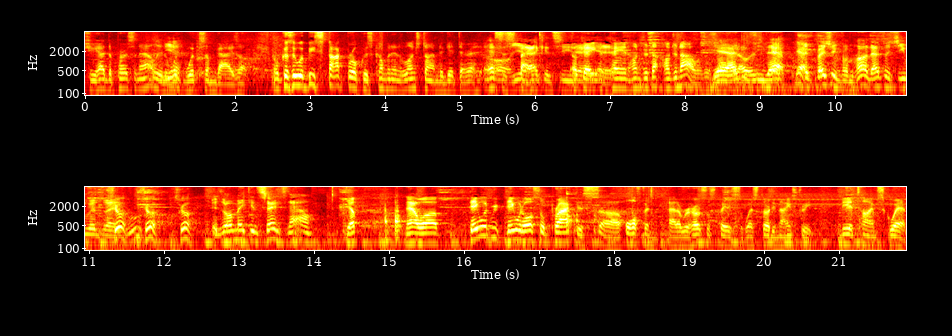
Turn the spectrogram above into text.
She had the personality to Yeah. whip, whip some guys up, because it would be stockbrokers coming in at lunchtime to get their asses Oh, yeah, I spanked. can see that, Okay, yeah. and paying hundred hundred dollars. Yeah, I can know, see that. Yeah, yeah. Especially from her. That's what she was like. Sure, ooh, sure, sure. It's all making sense now. Yep. Now uh, they would re- they would also practice uh, often at a rehearsal space at West 39th Street near Times Square.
